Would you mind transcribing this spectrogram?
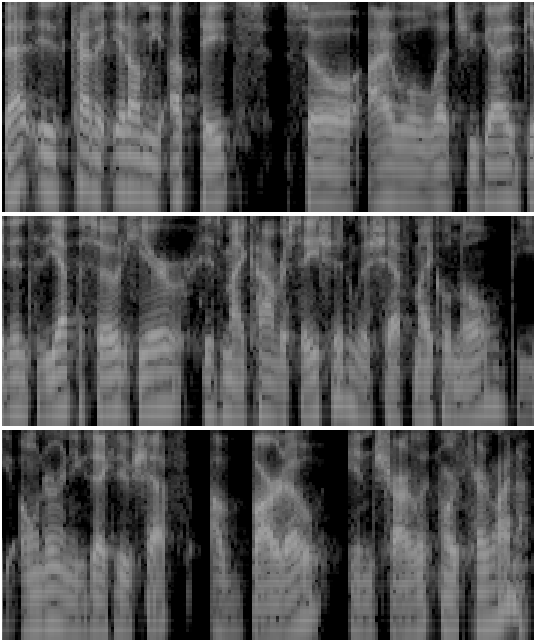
that is kind of it on the updates. So I will let you guys get into the episode. Here is my conversation with Chef Michael Noll, the owner and executive chef of Bardo in Charlotte, North Carolina.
